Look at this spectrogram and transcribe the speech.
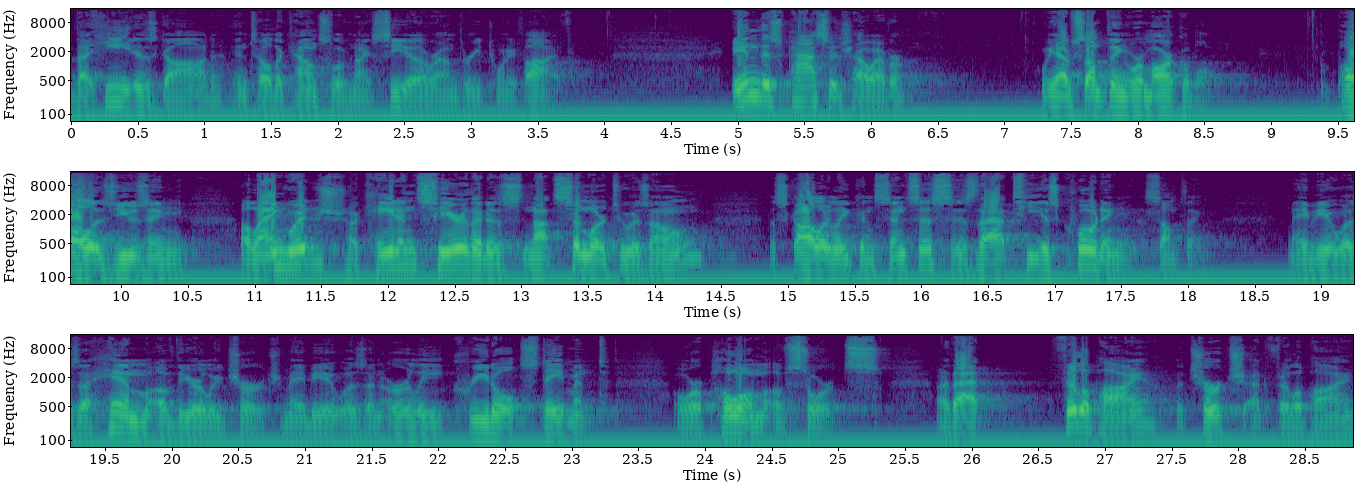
that he is God until the Council of Nicaea around 325. In this passage, however, we have something remarkable. Paul is using a language, a cadence here that is not similar to his own. The scholarly consensus is that he is quoting something. Maybe it was a hymn of the early church. Maybe it was an early creedal statement or a poem of sorts uh, that Philippi, the church at Philippi,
